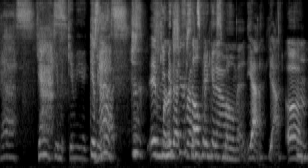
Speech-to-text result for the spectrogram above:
Yes. Yes. Give me, give me, a, Give give me. Yes. Just Give me immerse yourself in this out. moment. Yeah, yeah. Uh, Mm.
